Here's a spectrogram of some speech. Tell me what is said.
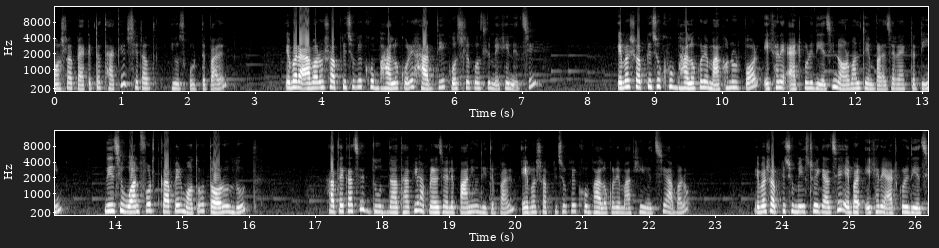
মশলার প্যাকেটটা থাকে, সেটাও ইউজ করতে পারেন। এবার আবারও সব কিছুকে খুব ভালো করে হাত দিয়ে কষলে কষলে মেখে নিচ্ছি। এবার সব কিছু খুব ভালো করে মাখানোর পর এখানে অ্যাড করে দিয়েছি নর্মাল টেম্পারেচারে একটা ডিম। দিয়েছি ওয়ান ফোর্থ কাপের মতো তরল দুধ। হাতের কাছে দুধ না থাকলে আপনারা চাইলে পানিও দিতে পারেন। এবার সব কিছুকে খুব ভালো করে মাখিয়ে নিচ্ছি আবারও। এবার সব কিছু মিক্সড হয়ে গেছে। এবার এখানে অ্যাড করে দিয়েছি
